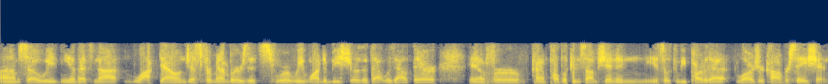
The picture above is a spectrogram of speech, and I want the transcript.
Um, so we, you know, that's not locked down just for members. It's where we wanted to be sure that that was out there you know, for kind of public consumption, and so it can be part of that larger conversation.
